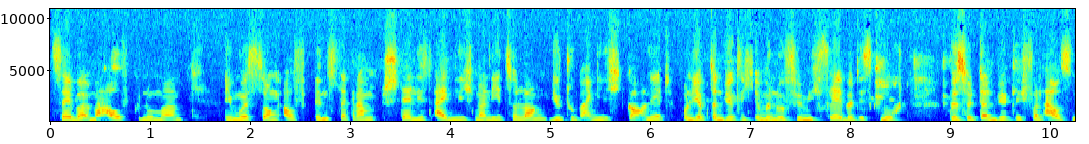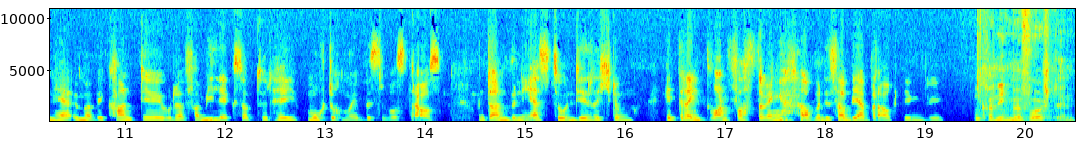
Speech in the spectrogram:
selber immer aufgenommen. Ich muss sagen, auf Instagram stelle ich es eigentlich noch nicht so lang, YouTube eigentlich gar nicht. Und ich habe dann wirklich immer nur für mich selber das gemacht, bis halt dann wirklich von außen her immer Bekannte oder Familie gesagt hat, hey, mach doch mal ein bisschen was draus. Und dann bin ich erst so in die Richtung gedrängt worden, fast ein wenig. Aber das habe ich auch braucht irgendwie. Kann ich mir vorstellen.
